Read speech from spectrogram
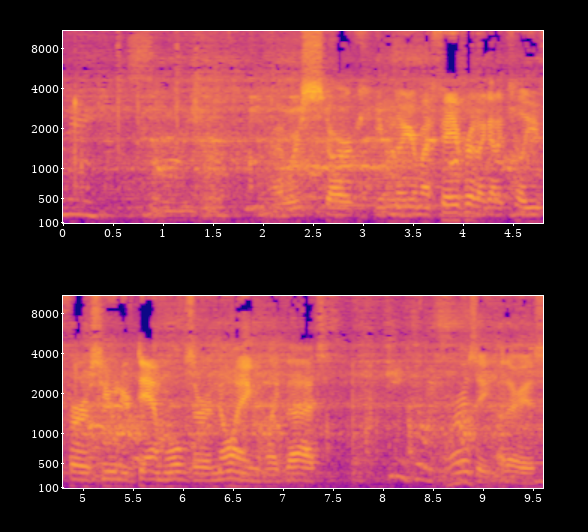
Alright, where's Stark? Even though you're my favorite, I gotta kill you first. You and your damn wolves are annoying like that. Where is he? Oh, there he is.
